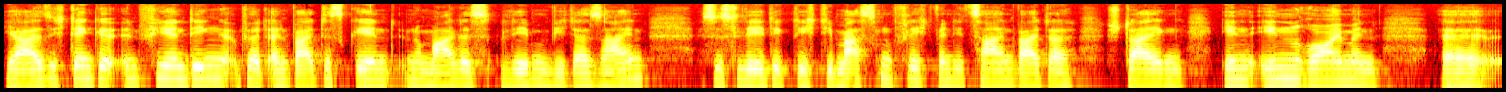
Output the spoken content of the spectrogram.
Ja, also ich denke, in vielen Dingen wird ein weitestgehend normales Leben wieder sein. Es ist lediglich die Maskenpflicht, wenn die Zahlen weiter steigen, in Innenräumen, äh,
